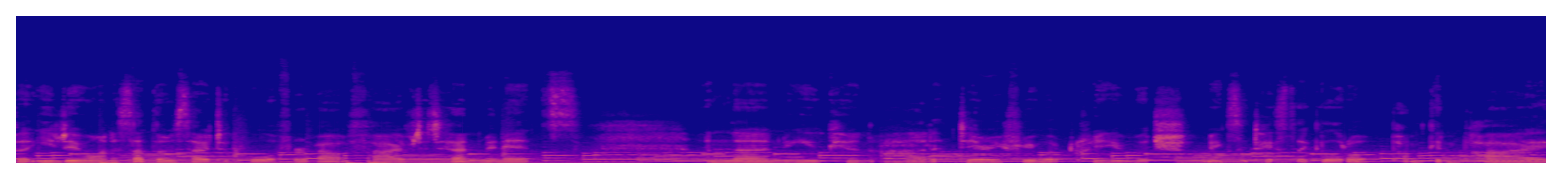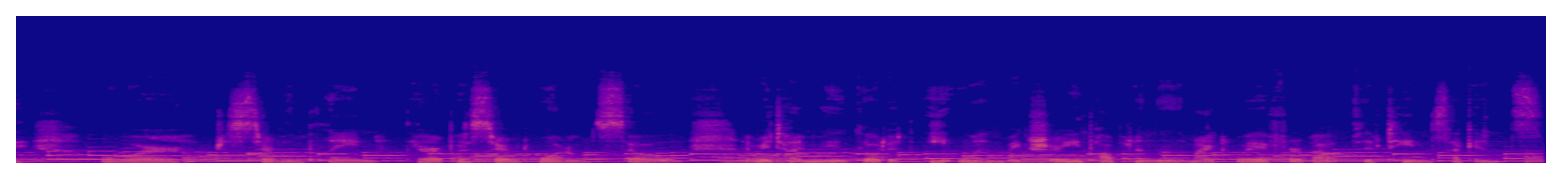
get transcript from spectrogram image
but you do want to set them aside to cool for about 5 to 10 minutes. And then you can add dairy-free whipped cream, which makes it taste like a little pumpkin pie, or just serve them plain. They are best served warm, so every time you go to eat one, make sure you pop it in the microwave for about 15 seconds.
